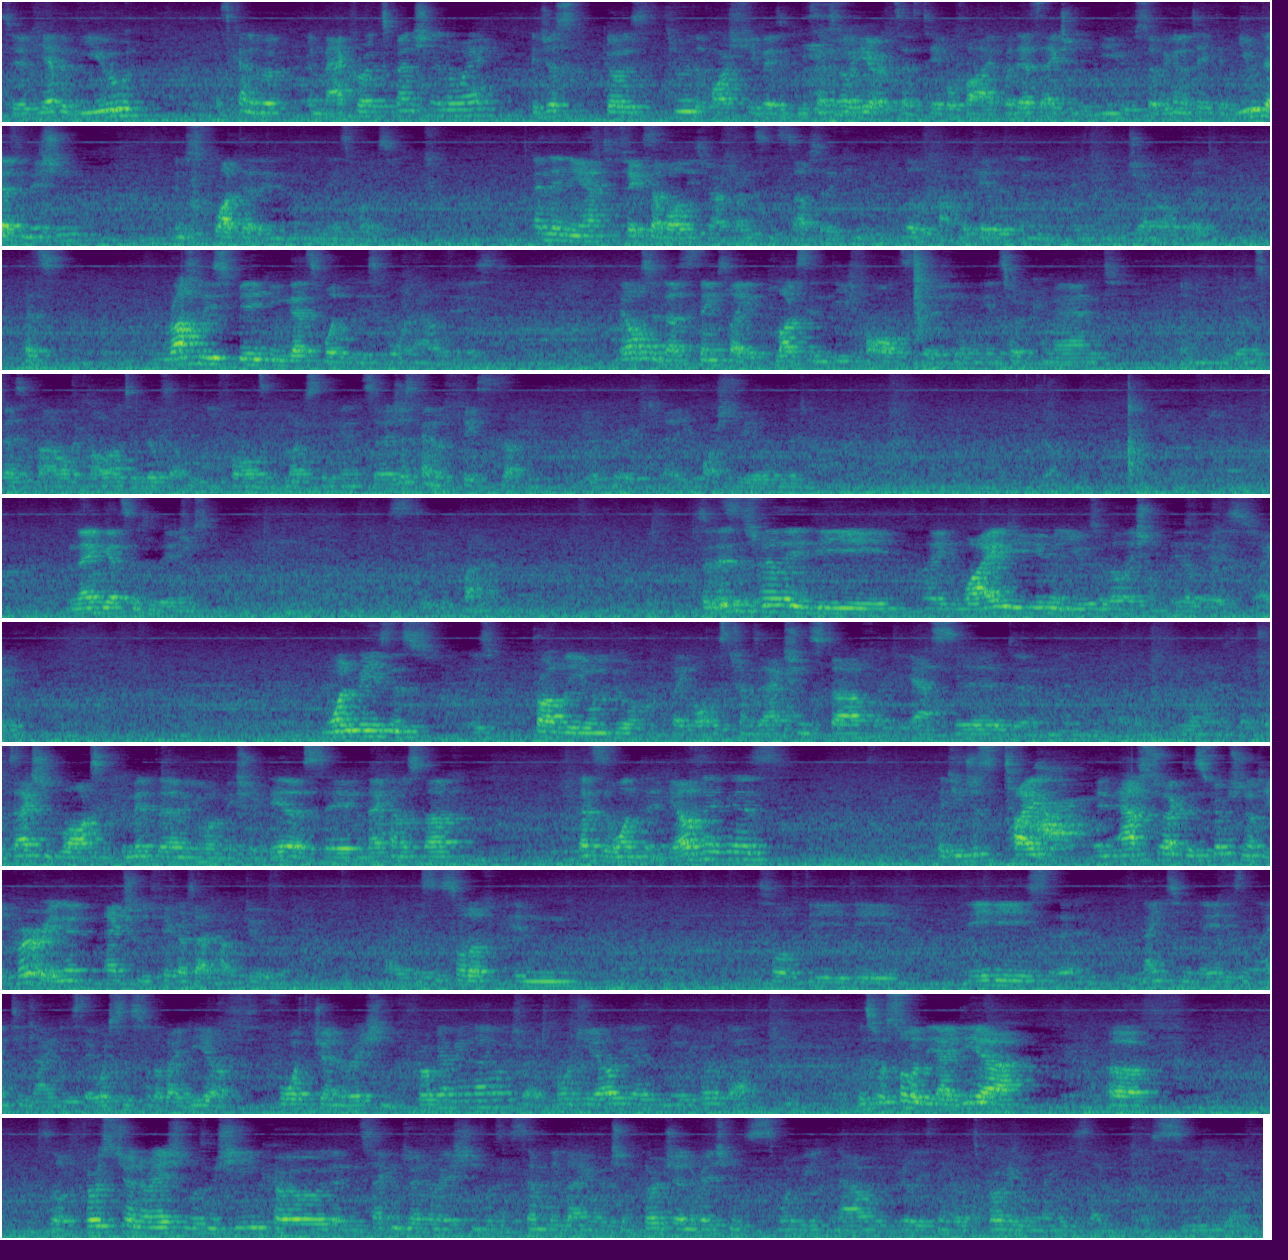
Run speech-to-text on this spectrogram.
So if you have a view, that's kind of a, a macro expansion in a way. It just goes through the parse tree basically says, oh here, it says table five, but that's actually view. So we're gonna take the view definition and just plot that in, in its place. And then you have to fix up all these references and stuff so it can be a little complicated in general, but that's roughly speaking, that's what it is for nowadays. It also does things like it plugs in defaults, so if you insert command and you don't specify all the columns, it looks up the defaults and plugs them in. So it just kind of fixes up your, query, uh, your parse tree a little bit. So. And then gets into the interesting part. So this is really the, like, why do you even use a relational database, right? One reason is, is probably you want to do like all this transaction stuff, like the ACID, and, and you want to like, transaction blocks and commit them, and you want to make sure data is safe and that kind of stuff. That's the one thing. The other thing is that you just type an abstract description of your query, and it actually figures out how to do it. Right? This is sort of in sort of the the 80s, uh, 1980s and 1990s. There was this sort of idea of fourth generation programming language, right? 4GL, you guys maybe heard of that? This was sort of the idea of, so first generation was machine code, and second generation was assembly language, and third generation is what we now really think of as programming languages like you know, C and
